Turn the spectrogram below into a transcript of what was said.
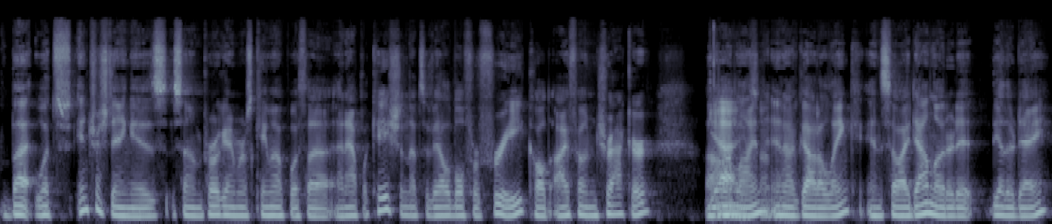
but what's interesting is some programmers came up with a, an application that's available for free called iPhone Tracker uh, Yeah, online, and I've got a link. And so I downloaded it the other day,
